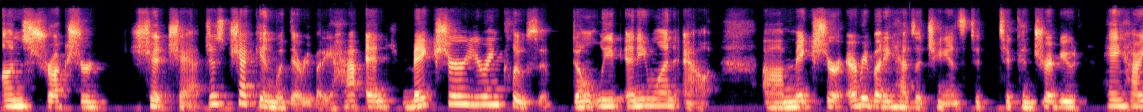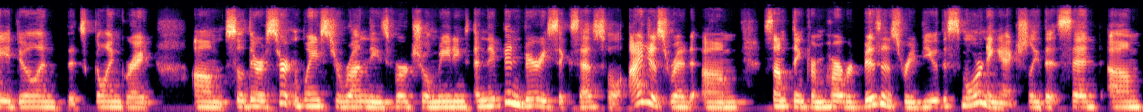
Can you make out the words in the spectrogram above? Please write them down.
unstructured chit chat. Just check in with everybody and make sure you're inclusive. Don't leave anyone out. Um, make sure everybody has a chance to, to contribute hey how you doing That's going great um, so there are certain ways to run these virtual meetings and they've been very successful i just read um, something from harvard business review this morning actually that said um,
